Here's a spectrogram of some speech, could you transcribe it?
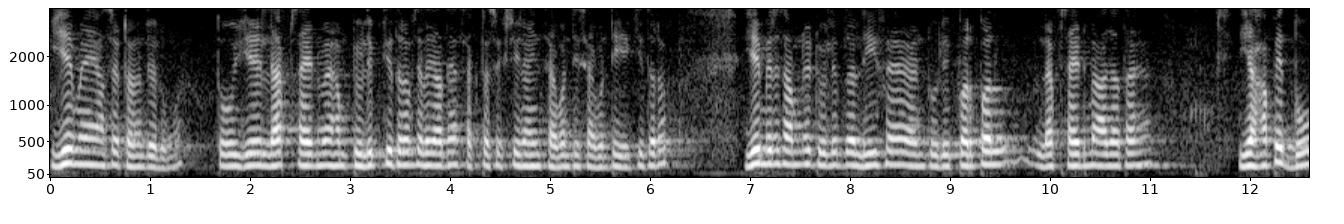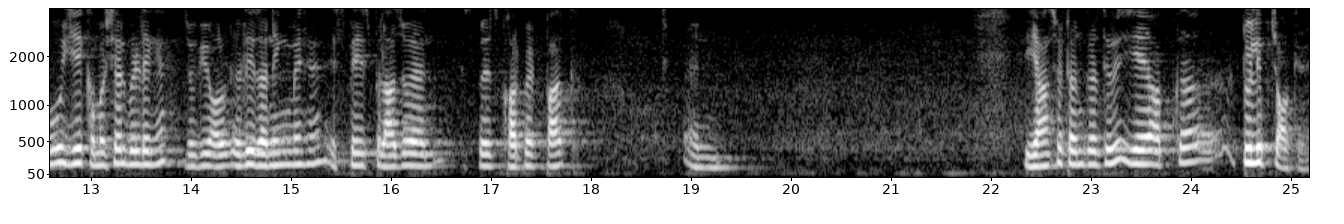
ये मैं यहाँ से टर्न ले लूँगा। तो ये लेफ़्ट साइड में हम ट्यूलिप की तरफ़ चले जाते हैं सेक्टर 69, 70, 70 ए की तरफ़। ये मेरे सामने ट्यूलिप द लीफ है and tulip purple left side में आ जाता है। यहाँ पे दो ये कमर्शियल बिल्डिंग है जो कि ऑलरेडी रनिंग में है Spaze plaza and Spaze corporate park and यहाँ से टर्न करते हुए ये आपका टूलिप चौक है।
